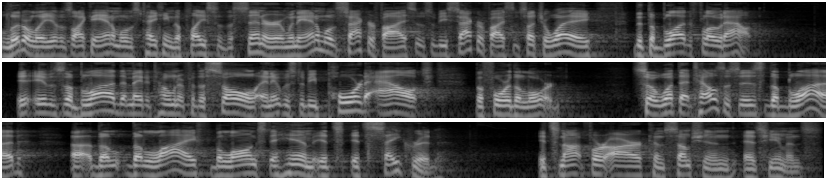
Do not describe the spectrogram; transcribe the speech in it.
literally, it was like the animal was taking the place of the sinner. And when the animal was sacrificed, it was to be sacrificed in such a way that the blood flowed out. It, it was the blood that made atonement for the soul, and it was to be poured out before the Lord. So, what that tells us is the blood, uh, the, the life belongs to Him. It's, it's sacred, it's not for our consumption as humans.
